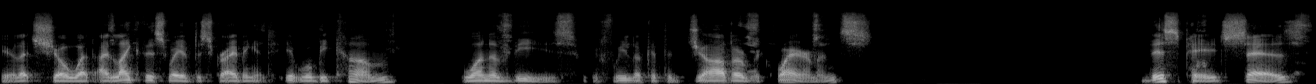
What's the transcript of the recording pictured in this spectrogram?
here. Let's show what I like this way of describing it. It will become one of these. If we look at the Java requirements, this page says,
